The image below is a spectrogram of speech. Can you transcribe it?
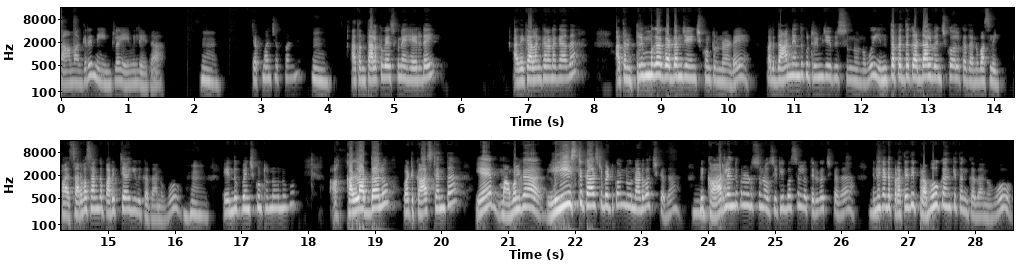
సామాగ్రి నీ ఇంట్లో ఏమీ లేదా? చెప్పమని చెప్పండి. అతను తలకు వేసుకునే హెయిర్ డై? అధిక అలంకరణ కాదా? అతను ట్రిమ్గా గడ్డం చేయించుకుంటున్నాడే. మరి దాన్ని ఎందుకు ట్రిమ్ చేపిస్తున్నావు నువ్వు? ఇంత పెద్ద గడ్డాలు పెంచుకోవాలి కదా నువ్వు. అసలు సర్వసంగ పరిత్యాగివి కదా నువ్వు. ఎందుకు పెంచుకుంటున్నావు నువ్వు? ఆ కళ్ళ అద్దాలు వాటి కాస్ట్ ఎంత? ఏ మామూలుగా లీస్ట్ కాస్ట్ పెట్టుకొని నువ్వు నడవచ్చు కదా. నీ కార్లు ఎందుకు నడుస్తున్నావు? సిటీ బస్సుల్లో తిరగచ్చు కదా. ఎందుకంటే ప్రతిదీ ప్రభువుకి అంకితం కదా నువ్వు.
